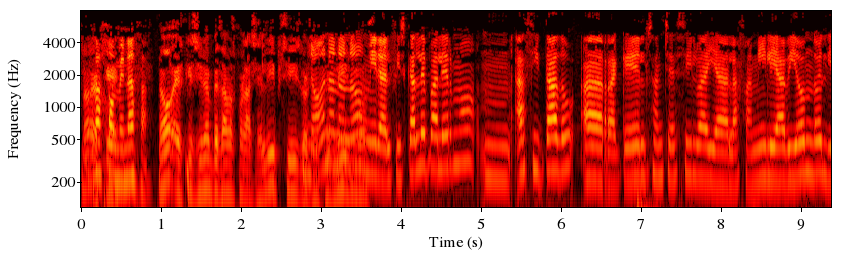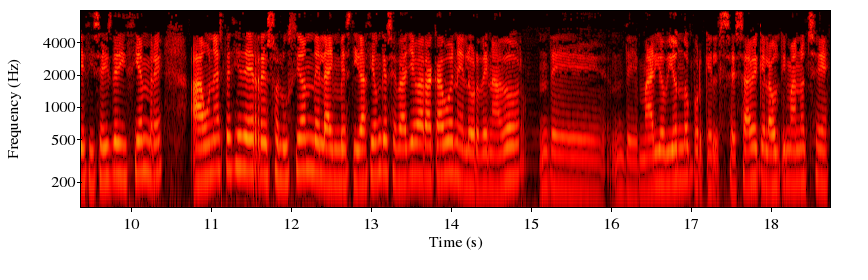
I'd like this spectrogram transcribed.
Bajo amenaza. No, es que si no empezamos con las elipsis, los No, no, no, no. Mira, el fiscal de Palermo mm, ha citado a Raquel Sánchez Silva y a la familia Biondo el 16 de diciembre a una especie de resolución de la investigación que se va a llevar a cabo en el ordenador de, de Mario Biondo, porque se sabe que la última noche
